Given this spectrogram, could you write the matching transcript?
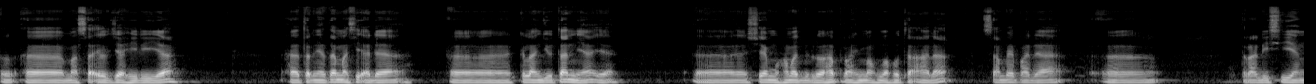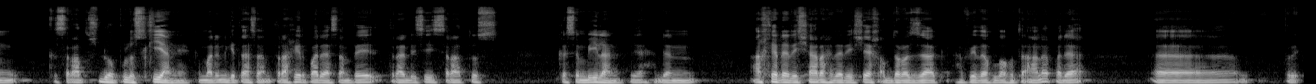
eh, Masail Jahiliyah. Eh, ternyata masih ada eh, kelanjutannya ya. Eh, Syekh Muhammad bin Wahab rahimahullahu taala sampai pada eh, tradisi yang ke-120 sekian ya. Kemarin kita terakhir pada sampai tradisi 100 ke-9 ya dan akhir dari syarah dari Syekh Abdul Razak hafizahullah taala pada pri-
